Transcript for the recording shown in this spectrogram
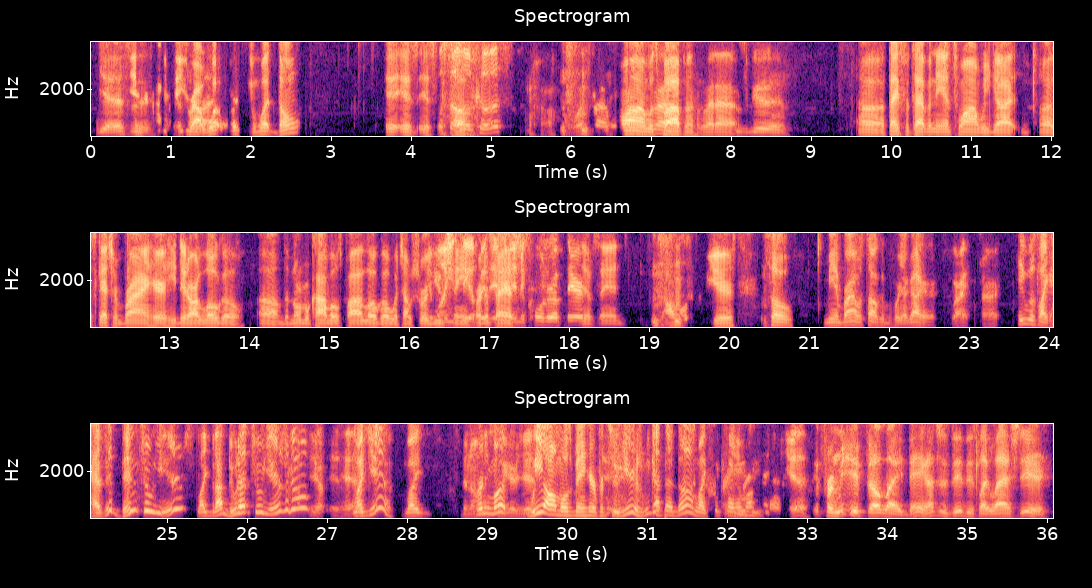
Yeah, that's and a- trying to that's figure a out what works and what don't, i- is is What's up, tough. little cuz? What's up? Twan, what's popping? What up? It's good. Uh, thanks for tapping in, Twan. We got uh Sketching Brian here. He did our logo, um, the normal convos pod logo, which I'm sure The you've one you see seen for the in- past. in the corner up you there, know what I'm saying almost two years. So me and Brian was talking before y'all got here. right? He was like, "Has it been two years? Like, did I do that two years ago?" Yep. It has. Like, yeah, like It's been pretty much. years, yeah. We almost been here for two years. We got that done like six, seven Crazy. months. yeah. For me, it felt like, dang, I just did this like last year.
